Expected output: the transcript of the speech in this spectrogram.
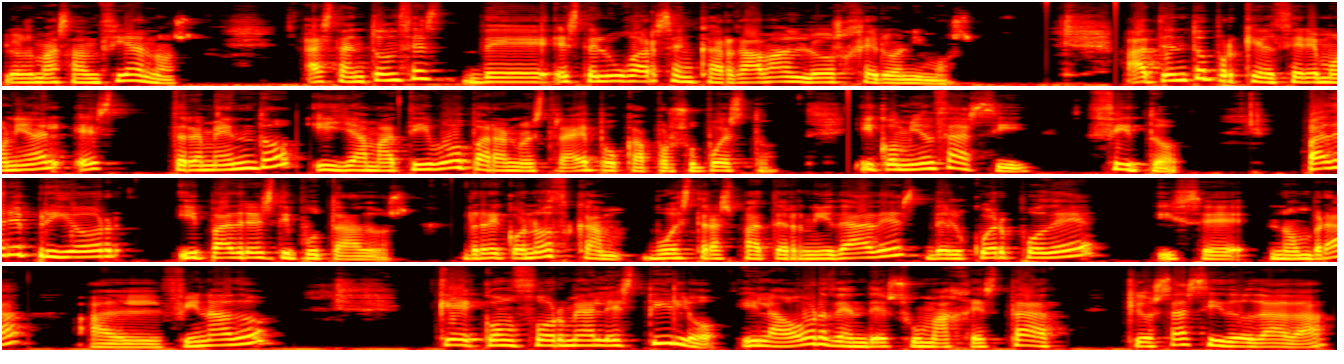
los más ancianos. Hasta entonces de este lugar se encargaban los jerónimos. Atento porque el ceremonial es tremendo y llamativo para nuestra época, por supuesto. Y comienza así, cito, Padre prior y padres diputados, reconozcan vuestras paternidades del cuerpo de y se nombra al finado que conforme al estilo y la orden de su majestad que os ha sido dada,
